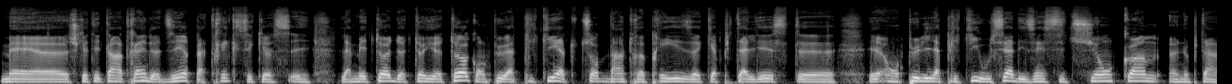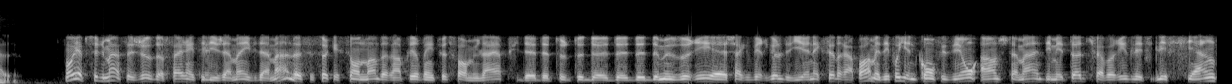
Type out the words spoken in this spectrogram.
Mais euh, ce que tu es en train de dire, Patrick, c'est que c'est la méthode Toyota qu'on peut appliquer à toutes sortes d'entreprises capitalistes, euh, on peut l'appliquer aussi à des institutions comme un hôpital. Oui, absolument. C'est juste de le faire intelligemment, évidemment. C'est sûr que si on demande de remplir 28 formulaires puis de, de, de, de, mesurer euh, chaque virgule, il y a un excès de rapport, mais des fois, il y a une confusion entre justement des méthodes qui favorisent l'efficience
